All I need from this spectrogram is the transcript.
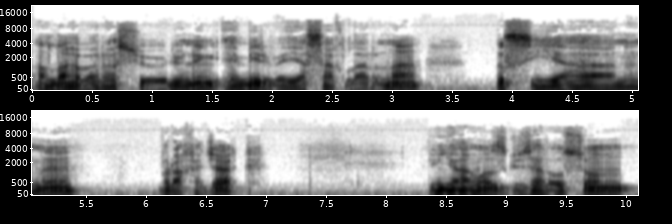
Allah ve Resulünün emir ve yasaklarına ısyanını bırakacak. Dünyamız güzel olsun,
